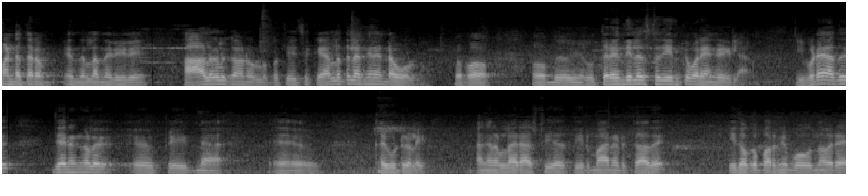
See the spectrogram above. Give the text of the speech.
മണ്ടത്തരം എന്നുള്ള നിലയിൽ ആളുകൾ കാണുള്ളൂ. പ്രത്യേകിച്ച് കേരളത്തിൽ അങ്ങനെ ഉണ്ടാവുള്ളൂ. അപ്പോൾ ഉത്തരേന്ത്യയിലെ സ്ഥിതി എനിക്ക് പറയാൻ കഴിയില്ല. ഇവിടെ അത് ജനങ്ങൾ പിന്നെ ഏഹ്, കൈവിട്ടുകളെ. അങ്ങനെയുള്ള രാഷ്ട്രീയ തീരുമാനം എടുക്കാതെ ഇതൊക്കെ പറഞ്ഞു പോകുന്നവരെ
